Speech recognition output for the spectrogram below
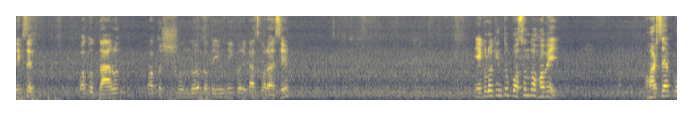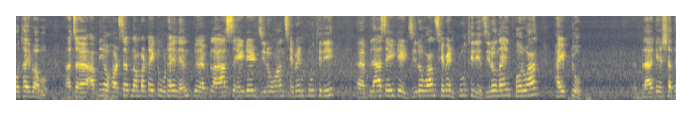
দেখছেন? কত দারুণ, কত সুন্দর, কত ইউনিক করে কাজ করা আছে। এগুলো কিন্তু পছন্দ হবেই। হোয়াটসঅ্যাপ কোথায় পাবো? আচ্ছা আপনি হোয়াটসঅ্যাপ নাম্বারটা একটু উঠাই নেন plus eight eight zero one seven two three plus eight eight zero one seven two three zero nine four one five two ব্ল্যাকের সাথে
